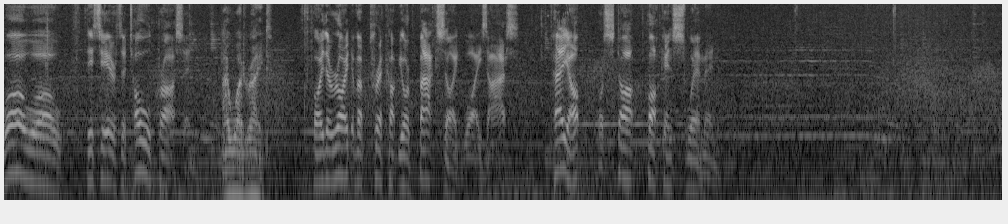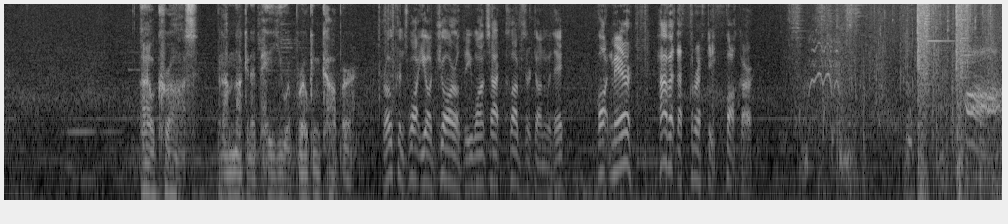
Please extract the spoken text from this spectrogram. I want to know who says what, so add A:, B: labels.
A: Whoa, whoa. This here's a toll crossing.
B: By what right?
A: By the right of a prick up your backside, wise ass. Pay up or stop fucking swimming.
B: I'll cross, but I'm not gonna pay you a broken copper.
A: Broken's what your jaw'll be once our clubs are done with it. Bottomere, have it the thrifty fucker.
B: Oh!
